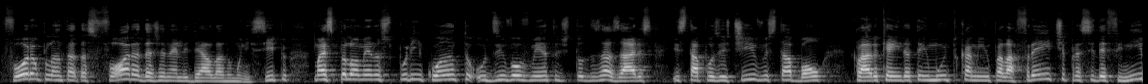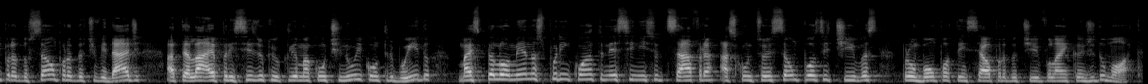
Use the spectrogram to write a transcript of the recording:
foram plantadas fora da janela ideal lá no município, mas pelo menos por enquanto o desenvolvimento de todas as áreas está positivo, está bom Claro que ainda tem muito caminho pela frente para se definir produção, produtividade. Até lá é preciso que o clima continue contribuindo, mas pelo menos por enquanto, nesse início de safra, as condições são positivas para um bom potencial produtivo lá em Cândido Mota.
